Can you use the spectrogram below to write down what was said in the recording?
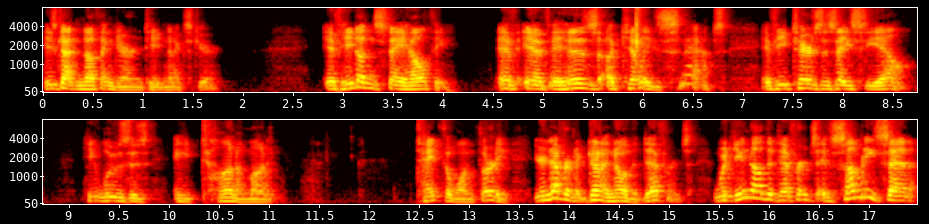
He's got nothing guaranteed next year. If he doesn't stay healthy, if if his Achilles snaps, if he tears his ACL, he loses a ton of money. Take the 130. You're never going to know the difference. Would you know the difference if somebody said,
